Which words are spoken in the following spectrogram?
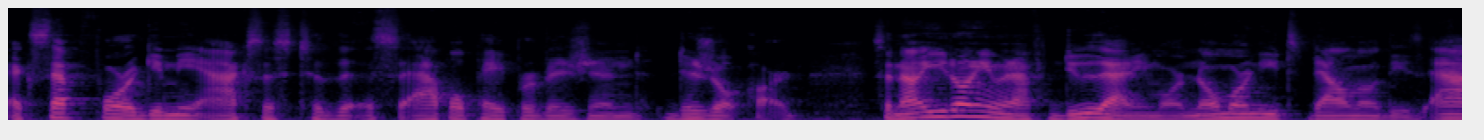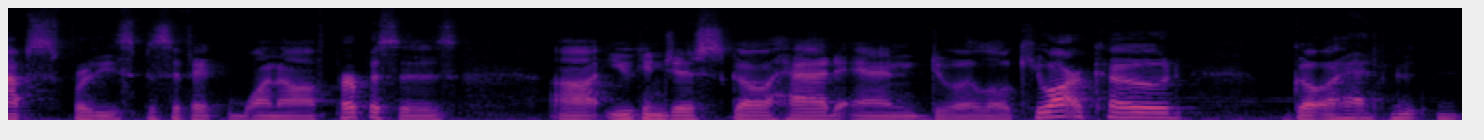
except for give me access to this Apple Pay provisioned digital card. So now you don't even have to do that anymore. No more need to download these apps for these specific one off purposes. Uh, you can just go ahead and do a little QR code go ahead and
